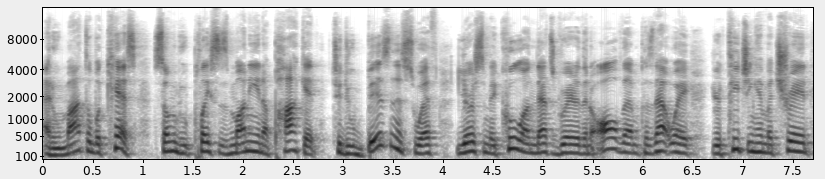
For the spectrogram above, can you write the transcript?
And Umatal Kiss, someone who places money in a pocket to do business with, Yosem Kulan, that's greater than all of them because that way you're teaching him a trade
